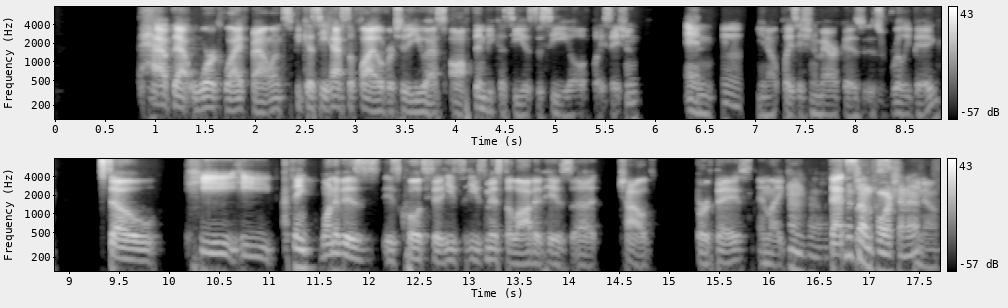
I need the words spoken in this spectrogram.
have that work life balance because he has to fly over to the US often because he is the CEO of PlayStation and Mm. you know PlayStation America is, is really big. So he he I think one of his his quotes he said he's he's missed a lot of his uh child's birthdays and like Mhm. that's unfortunate. you know.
